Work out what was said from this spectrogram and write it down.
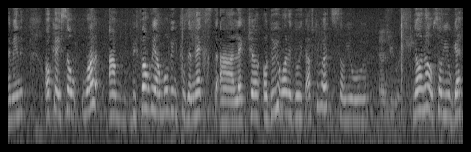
A minute? Okay, so what, um, before we are moving to the next uh, lecture, or do you want to do it afterwards? So you, As you wish. no, no, so you get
